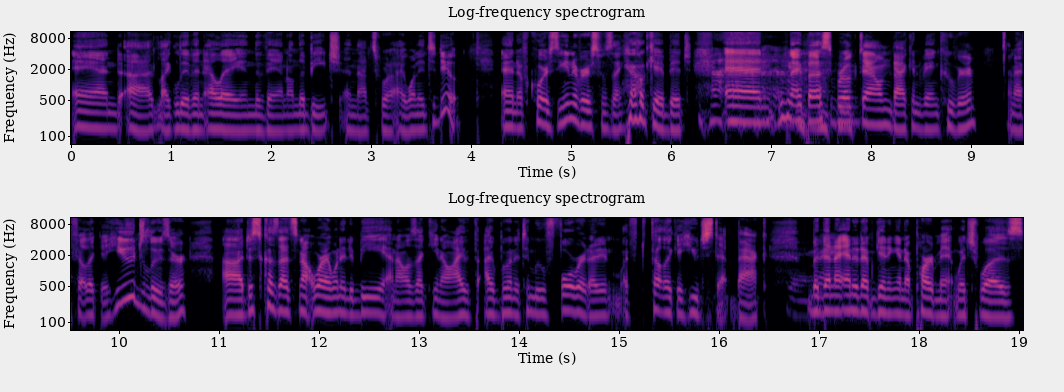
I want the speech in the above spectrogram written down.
and uh, like live in LA in the van on the beach. And that's what I wanted to do. And of course, the universe was like, okay, bitch. And my bus broke down back in Vancouver. And I felt like a huge loser, uh, just because that's not where I wanted to be. And I was like, you know, I I wanted to move forward. I didn't. I felt like a huge step back. But then I ended up getting an apartment, which was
